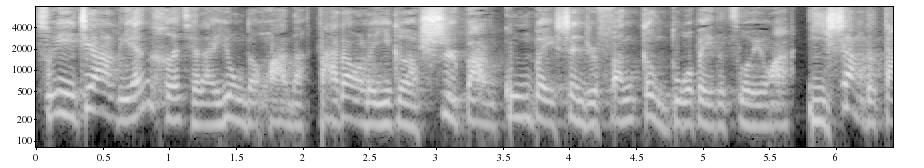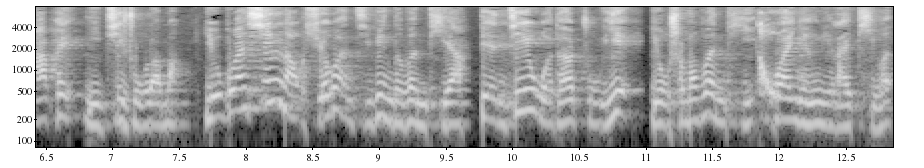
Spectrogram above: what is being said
所以这样联合起来用的话呢，达到了一个。事半功倍，甚至翻更多倍的作用啊！以上的搭配你记住了吗？有关心脑血管疾病的问题啊，点击我的主页，有什么问题欢迎你来提问。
